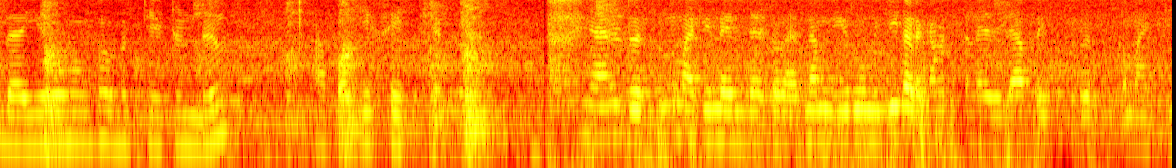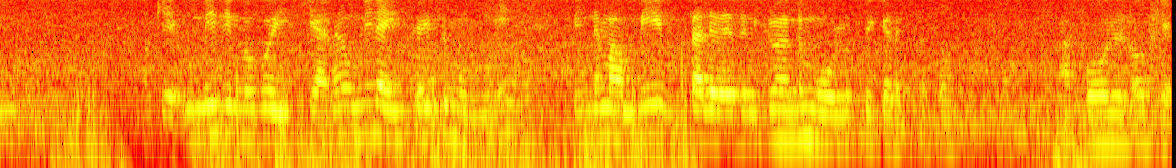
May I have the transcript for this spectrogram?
ഇതാ ഈ റൂമൊക്കെ വൃത്തിയായിട്ടുണ്ട്. അപ്പോൾ ഈ സെറ്റ് ഞാൻ ഡ്രസ്സൊന്നും മാറ്റിയിട്ടുണ്ടായില്ല കേട്ടോ കാരണം ഈ റൂമിലേക്ക് കിടക്കാൻ പറ്റുന്നുണ്ടായിരുന്നില്ല അപ്പോൾ ഇപ്പോൾ ഡ്രസ്സൊക്കെ മാറ്റി. ഓക്കെ ഉണ്ണി ജിമ്മ് പോയിരിക്കുകയാണ്. ഉണ്ണി നൈസായിട്ട് മുങ്ങി. പിന്നെ മമ്മി വേണ്ടി മുകളിൽ പോയി കിടക്കും കേട്ടോ. അപ്പോൾ ഓക്കെ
